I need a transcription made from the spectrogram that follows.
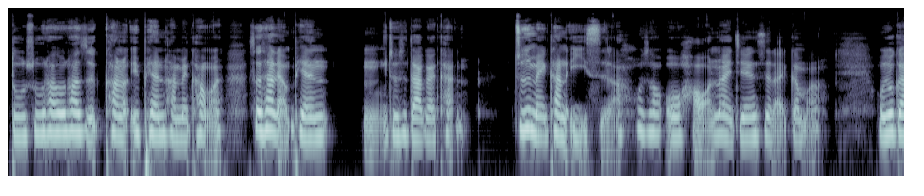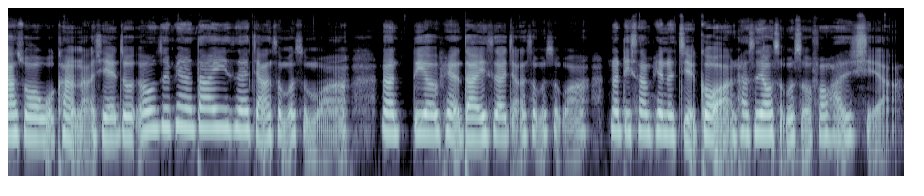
读书，他说他只看了一篇还没看完，剩下两篇，嗯，就是大概看，就是没看的意思啦。我说哦，好啊，那你今天是来干嘛？我就跟他说，我看了哪些，就哦，这篇的大意是在讲什么什么啊？那第二篇的大意是在讲什么什么啊？那第三篇的结构啊，他是用什么什么方法去写啊？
